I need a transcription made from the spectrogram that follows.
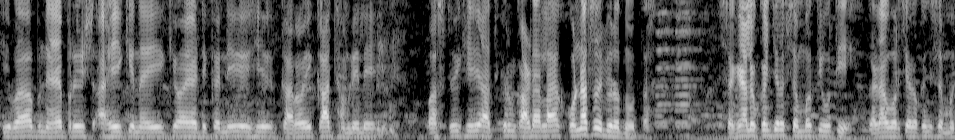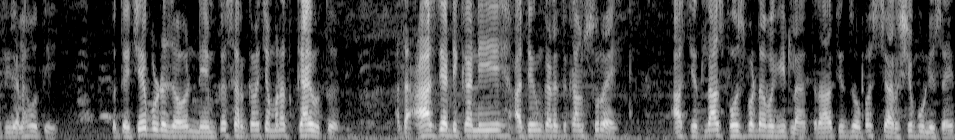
की बाब न्यायप्रवेश आहे की नाही किंवा या ठिकाणी ही कारवाई का थांबलेली आहे? वास्तविक हे अतिक्रम काढायला कोणाचाच विरोध नव्हता. सगळ्या लोकांची संमती होती. गडावरच्या लोकांची संमती त्याला होती. पण त्याच्या पुढे जाऊन नेमकं सरकारच्या मनात काय होतं? आता आज त्या ठिकाणी अतिक्रम काढायचं काम सुरू आहे. आज तिथला आज फौजपटा बघितला तर आज तिथे जवळपास चारशे पोलीस आहेत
